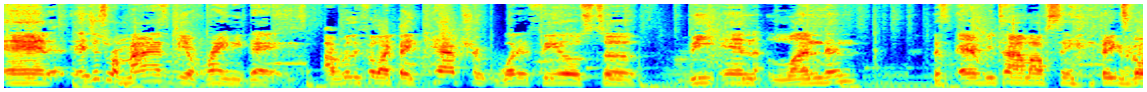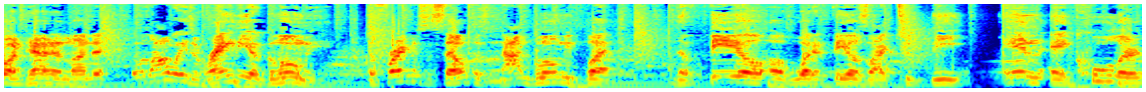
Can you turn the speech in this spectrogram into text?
And it just reminds me of rainy days. I really feel like they captured what it feels to be in London. Because every time I've seen things going down in London, it was always rainy or gloomy. The fragrance itself is not gloomy, but the feel of what it feels like to be in a cooler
